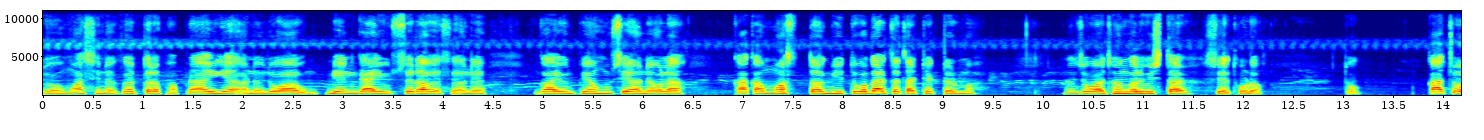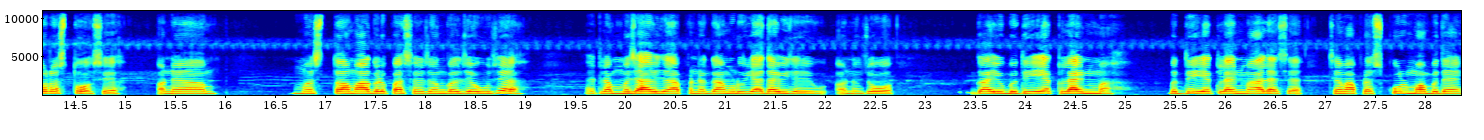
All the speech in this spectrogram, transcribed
જો માસીના ઘર તરફ આપણે આવી ગયા અને જો આ બેન ગાયું ચરાવે છે અને ગાયું ભેહું છે અને ઓલા કાકા મસ્ત ગીત વગાડતા હતા ટ્રેક્ટરમાં. અને જો આ જંગલ વિસ્તાર છે થોડો, તો કાચો રસ્તો છે અને મસ્ત આમ આગળ પાછળ જંગલ જેવું છે, એટલે મજા આવી જાય, આપણને ગામડું યાદ આવી જાય એવું. અને જો ગાયું બધી એક લાઈનમાં, બધી એક લાઈનમાં હાલે છે, જેમ આપણે સ્કૂલમાં બધાય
